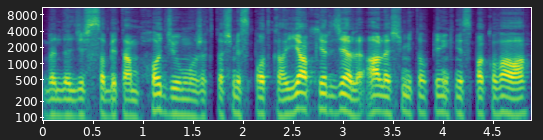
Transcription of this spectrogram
Będę gdzieś sobie tam chodził, może ktoś mnie spotka. Ja pierdzielę, aleś mi to pięknie spakowała.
